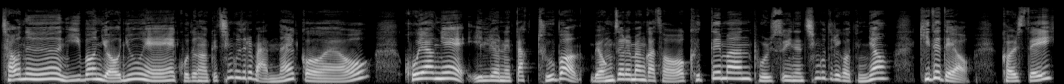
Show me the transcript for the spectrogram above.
저는 이번 연휴에 고등학교 친구들을 만날 거예요. 고향에 1년에 딱 두 번 명절에만 가서 그때만 볼 수 있는 친구들이거든요. 기대돼요. 걸스데이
